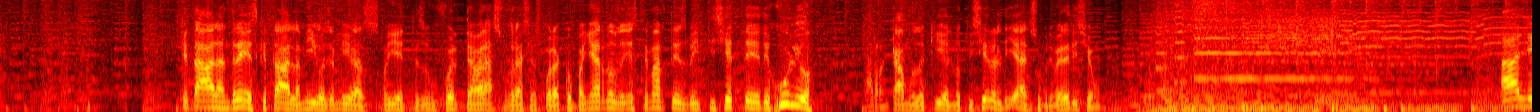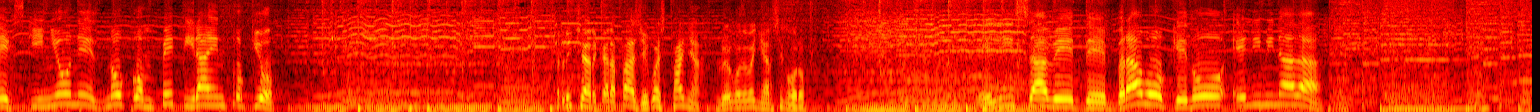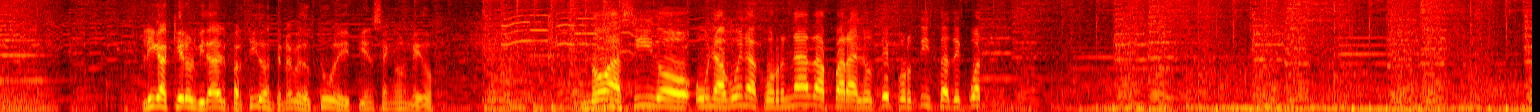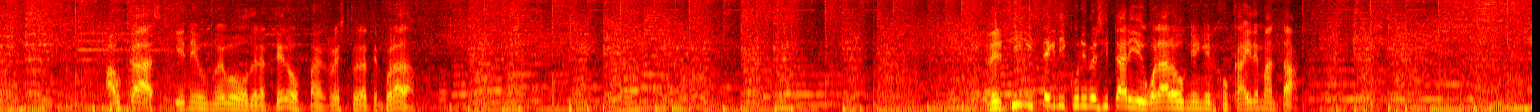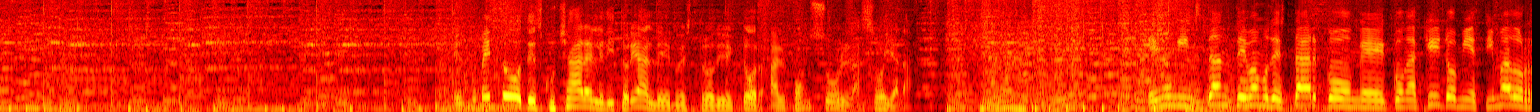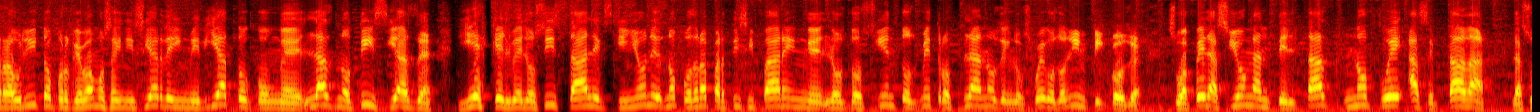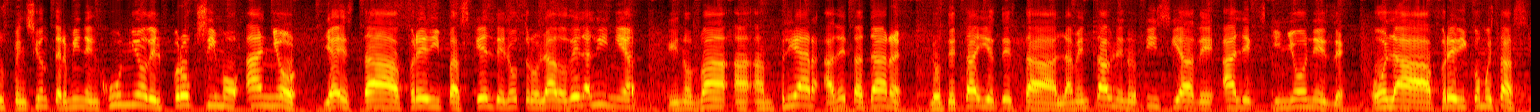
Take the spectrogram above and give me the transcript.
¿Qué tal Andrés? ¿Qué tal amigos y amigas oyentes? Un fuerte abrazo. Gracias por acompañarnos en este martes 27 de julio. Arrancamos aquí el Noticiero el Día en su primera edición. Alex Quiñones no competirá en Tokio. Richard Carapaz llegó a España luego de bañarse en oro. Elizabeth de Bravo quedó eliminada. Liga quiere olvidar el partido ante 9 de octubre y piensa en Olmedo. No ha sido una buena jornada para los deportistas de cuatro. Aucas tiene un nuevo delantero para el resto de la temporada. Delfín y Técnico Universitario igualaron en el Hokkaido de Manta. Es momento de escuchar el editorial de nuestro director Alfonso Lazoyala. En un instante vamos a estar con, eh, con aquello, mi estimado Raulito, porque vamos a iniciar de inmediato con eh, las noticias. Y es que el velocista Alex Quiñones no podrá participar en eh, los 200 metros planos en los Juegos Olímpicos. Su apelación ante el TAS no fue aceptada. La suspensión termina en junio del próximo año. Ya está Freddy Pasquel del otro lado de la línea y nos va a ampliar, a detallar los detalles de esta lamentable noticia de Alex Quiñones. Hola Freddy, ¿cómo estás?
